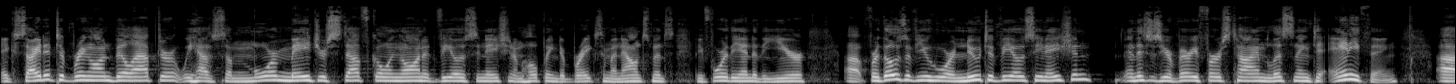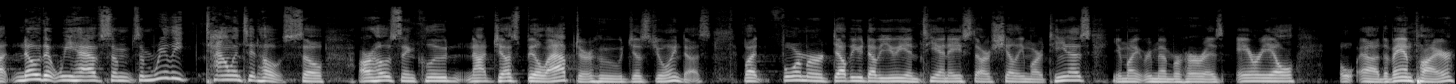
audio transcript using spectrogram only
excited to bring on Bill Apter. We have some more major stuff going on at VOC Nation. I'm hoping to break some announcements before the end of the year. Uh, for those of you who are new to VOC Nation, and this is your very first time listening to anything, uh, know that we have some some really talented hosts. So our hosts include not just Bill Apter, who just joined us, but former WWE and TNA star Shelly Martinez. You might remember her as Ariel uh, the vampire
